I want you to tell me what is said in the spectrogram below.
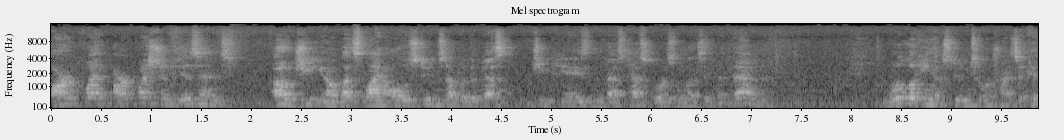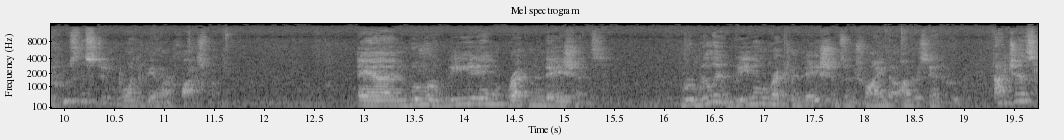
Our que, our question isn't, oh gee, you know, let's line all the students up with the best GPAs and the best test scores and let's admit them. We're looking at students who are trying to say, okay, who's the student going to be in our classroom? And when we're reading recommendations, we're really reading recommendations and trying to understand who, not just,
